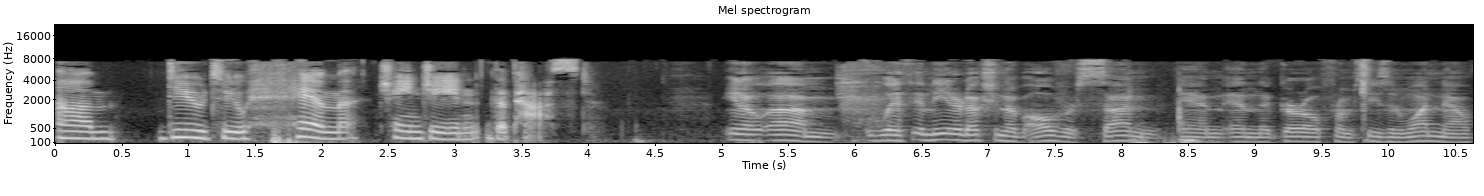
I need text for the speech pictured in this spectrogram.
um, due to him changing the past. You know, um, with in the introduction of Oliver's son and and the girl from season one now,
